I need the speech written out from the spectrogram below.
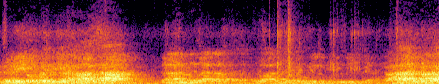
demi kepentingan bangsa Thank you.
